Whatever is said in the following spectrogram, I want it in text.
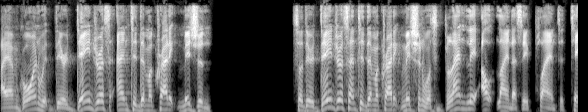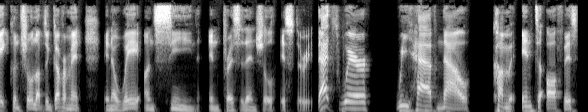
I am going with their dangerous anti democratic mission. So, their dangerous anti democratic mission was blandly outlined as a plan to take control of the government in a way unseen in presidential history. That's where we have now come into office,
